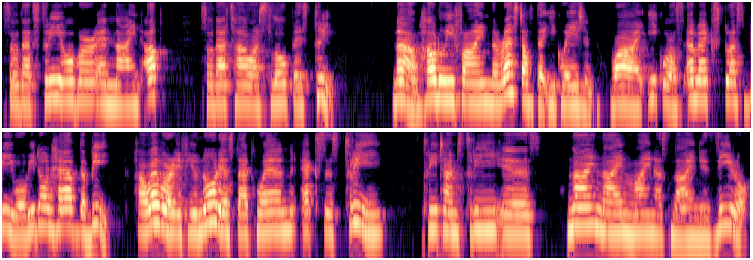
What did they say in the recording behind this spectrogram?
So that's 3 over and 9 up. So that's how our slope is 3. Now, how do we find the rest of the equation? y equals mx plus b. Well, we don't have the b. However, if you notice that when x is 3, 3 times 3 is 9, 9 minus 9 is 0.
